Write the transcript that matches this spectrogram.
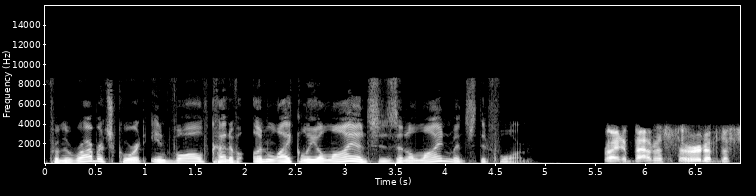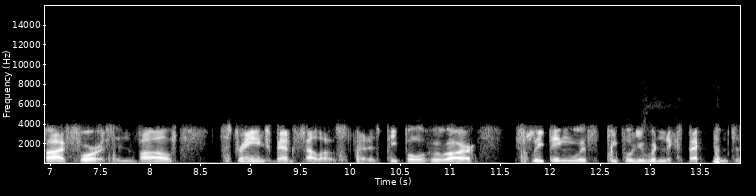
from the Roberts Court involve kind of unlikely alliances and alignments that form. Right. About a third of the five fours involve strange bedfellows, that is, people who are sleeping with people you wouldn't expect them to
